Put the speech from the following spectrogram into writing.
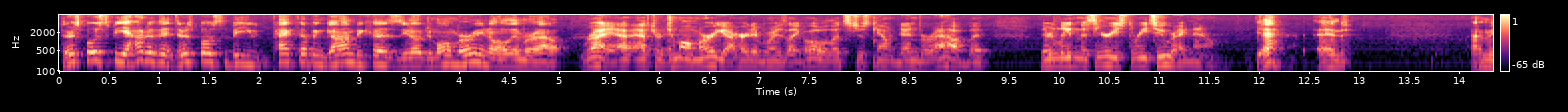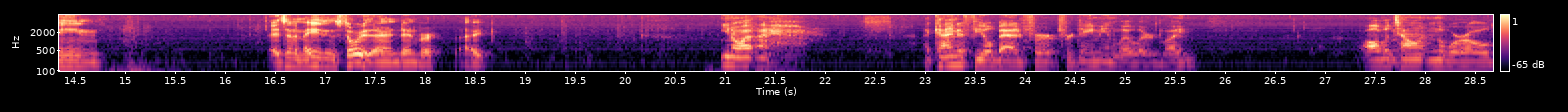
they're supposed to be out of it. They're supposed to be packed up and gone because, you know, Jamal Murray and all of them are out. Right. After Jamal Murray got hurt, everybody's like, oh, let's just count Denver out. But they're leading the series 3 2 right now. Yeah, and I mean, it's an amazing story there in Denver. Like, You know, I, I, I kind of feel bad for, for Damian Lillard. Like, all the talent in the world,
